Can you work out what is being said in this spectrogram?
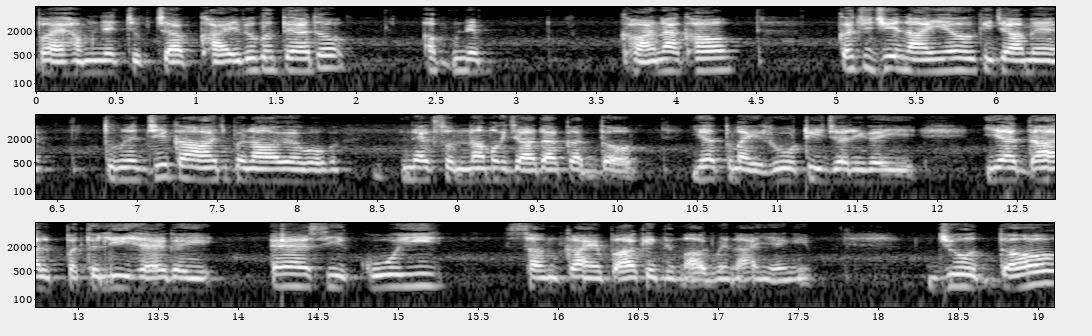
भाई, हमने चुपचाप खाए भी को दे दो अपने खाना खाओ। कच जे ना हो कि जा मैं तुमने जे का आज बनाओ वो नेक्स्ट नमक ज़्यादा कर दो। या तुम्हारी रोटी जल गई, या दाल पतली है गई, ऐसी कोई शंकाएँ बाकी दिमाग में ना आएँगी। जो दो,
